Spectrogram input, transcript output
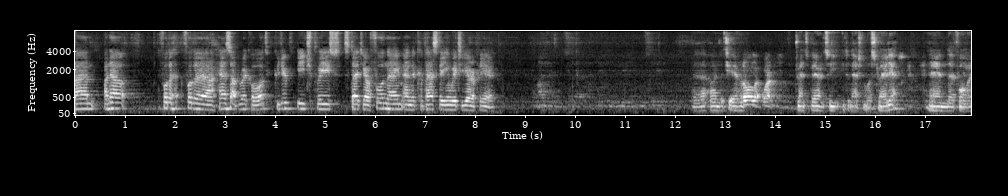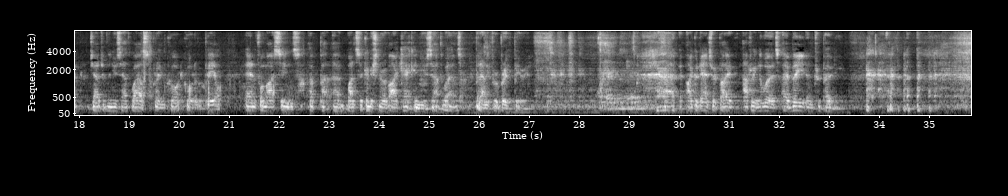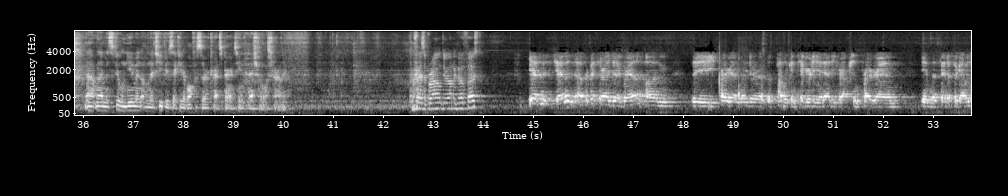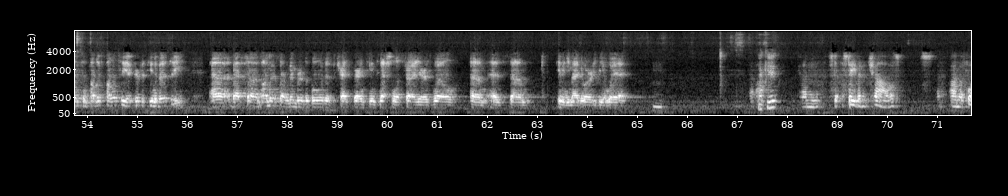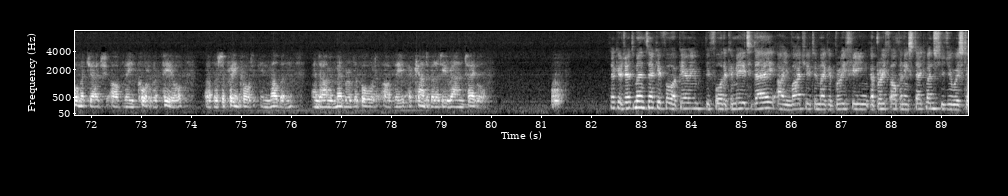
Um, I now, for the for the uh, Hansard record, could you each please state your full name and the capacity in which you appear? Uh, I'm the chair of all at once. Transparency International Australia and uh, former judge of the New South Wales Supreme Court, Court of Appeal, and for my sins, uh, uh, once a commissioner of ICAC in New South Wales, but only for a brief period. I could answer it by uttering the words Obeid and Tripodi. Uh, my name is Phil Newman. I'm the Chief Executive Officer of Transparency International Australia. Professor Brown, do you want to go first? Yes, Mr. Chairman. Uh, Professor AJ Brown. I'm the program leader of the Public Integrity and Anti-Corruption program in the Centre for Governance and Public Policy at Griffith University. Uh, but um, I'm also a member of the board of Transparency International Australia as well, um, as um, Tim and you may already be aware. Thank you. Um, St- Stephen Charles. I'm a former judge of the Court of Appeal of the Supreme Court in Melbourne, and I'm a member of the board of the Accountability Roundtable. Thank you, gentlemen. Thank you for appearing before the committee today. I invite you to make a briefing, a brief opening statement. Should you wish to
